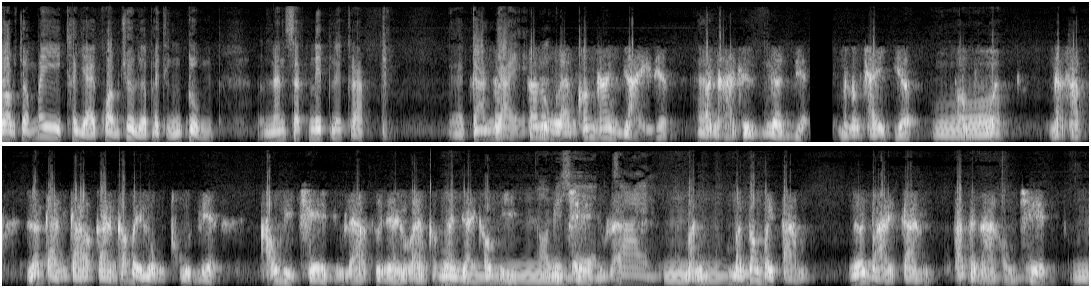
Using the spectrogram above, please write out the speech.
เราจะไม่ขยายความช่วยเหลือไปถึงกลุ่ม นั้นสักนิดเลยครับเอ่อกลางใหญ่ถ้าโรงแรมค่อนข้างใหญ่เนี่ยฮะปัญหาคือเงินเนี่ย มันต้องใช้เยอะโอ้พอควรนะครับ แล้วการการการเข้าไปลงทุนเนี่ย เขามีเชนอยู่แล้วส่วนใหญ่โรงแรมค่อนข้างใหญ่เขามีอ๋อมีมีเชเชนนอยู่แล้ว ใช่อืมันมันต้องไปตามเนื้อบายการพัฒนาของเชนอืม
